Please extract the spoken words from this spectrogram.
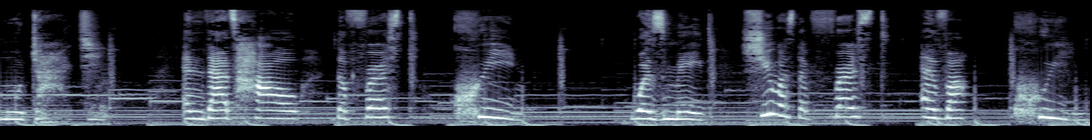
modjadji. And that's how the first queen was made. She was the first ever queen.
